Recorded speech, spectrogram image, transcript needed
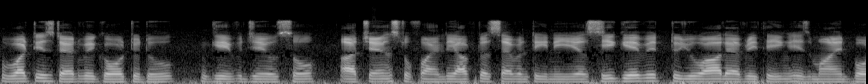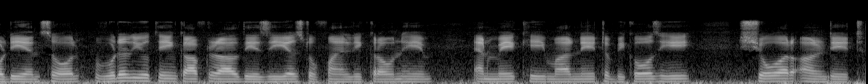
What is that we got to do? Give Jey Uso a chance to finally after 17 years he gave it to you all everything his mind body and soul. Wouldn't you think after all these years to finally crown him and make him earn it because he sure earned it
